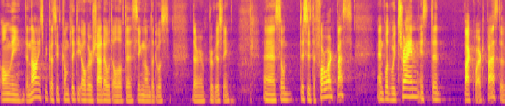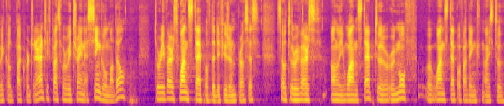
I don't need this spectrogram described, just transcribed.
only the noise because it completely overshadowed all of the signal that was there previously. Uh, so this is the forward pass. And what we train is the backward pass that we call backward generative pass, where we train a single model to reverse one step of the diffusion process. So to reverse only one step, to remove uh, one step of adding noise to,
